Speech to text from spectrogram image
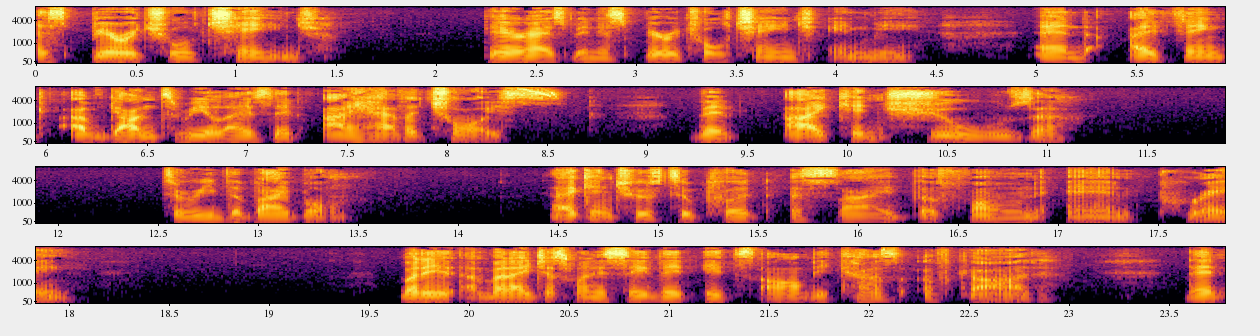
a spiritual change. There has been a spiritual change in me. And I think I've gotten to realize that I have a choice, that I can choose to read the Bible. I can choose to put aside the phone and pray. But it, but I just want to say that it's all because of God. That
